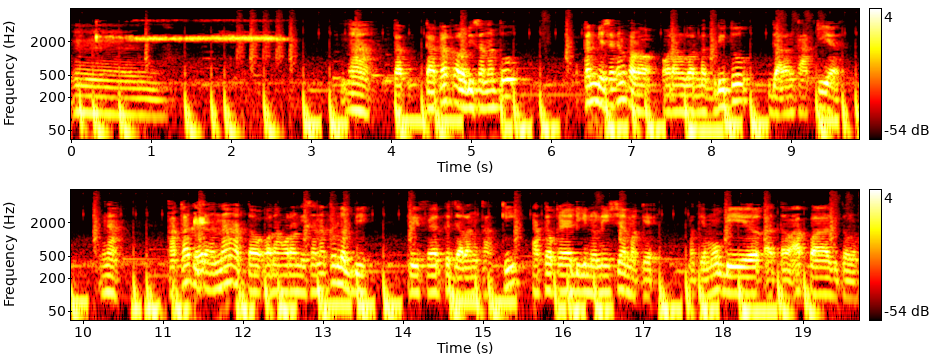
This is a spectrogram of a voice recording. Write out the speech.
Hmm. Nah, kak- kakak kalau di sana tuh kan biasanya kan kalau orang luar negeri tuh jalan kaki ya. Nah, kakak di Oke. sana atau orang-orang di sana tuh lebih prefer ke jalan kaki atau kayak di Indonesia make make mobil atau apa gitu loh.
